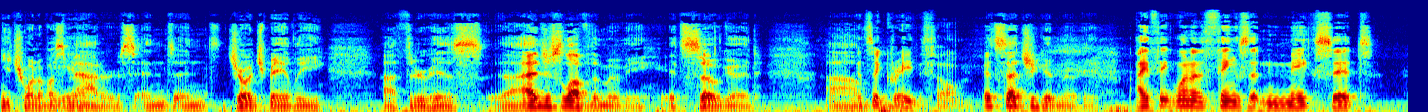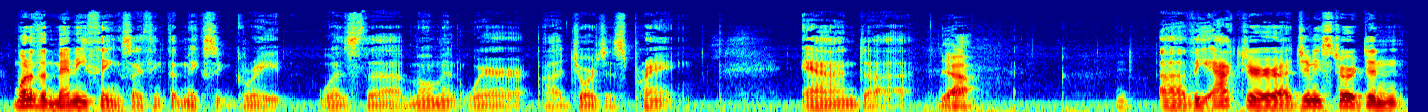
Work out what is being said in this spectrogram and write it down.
Each one of us matters. And, and George Bailey, uh, through his, uh, I just love the movie. It's so good. Um, It's a great film. it's such a good movie. I think one of the things that makes it one of the many things I think that makes it great was the moment where uh, George is praying, and uh, Yeah. Uh, the actor uh, Jimmy Stewart didn't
